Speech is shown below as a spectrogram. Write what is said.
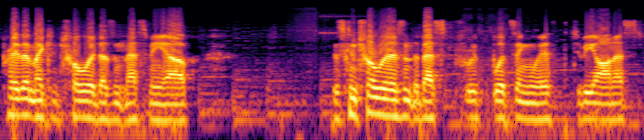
Pray that my controller doesn't mess me up. This controller isn't the best for blitzing with, to be honest.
